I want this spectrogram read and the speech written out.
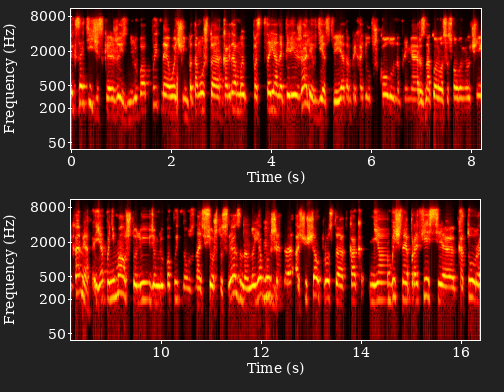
экзотическая жизнь, любопытная очень, потому что когда мы постоянно переезжали в детстве, я там приходил в школу, например, знакомился с новыми учениками, я понимал, что людям любопытно узнать все, что связано, но я mm-hmm. больше это ощущал просто как необычная профессия, которая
